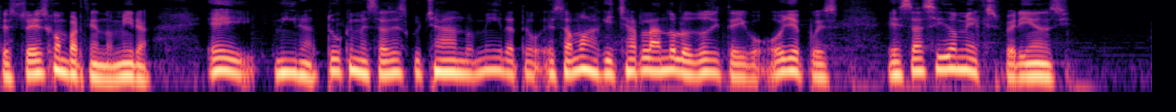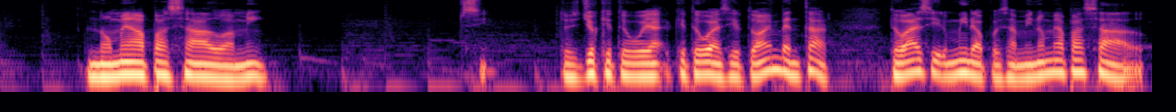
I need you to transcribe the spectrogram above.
te estoy compartiendo, mira, hey, mira, tú que me estás escuchando, mira, estamos aquí charlando los dos y te digo, oye, pues esa ha sido mi experiencia. No me ha pasado a mí. Sí. Entonces, ¿yo qué te voy a, qué te voy a decir? Te voy a inventar. Te voy a decir, mira, pues a mí no me ha pasado,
